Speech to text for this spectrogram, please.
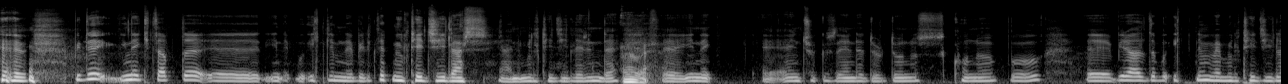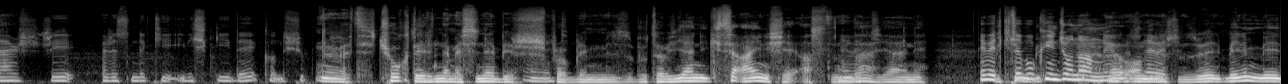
bir de yine kitapta e, yine bu iklimle birlikte mülteciler yani mültecilerin de evet. e, yine e, en çok üzerinde durduğunuz konu bu. E, biraz da bu iklim ve mültecileri arasındaki ilişkiyi de konuşup. Evet çok derinlemesine bir evet. problemimiz bu tabii. Yani ikisi aynı şey aslında evet. yani. Evet bütün, kitap okuyunca onu anlıyoruz. Anlıyorsunuz. Evet. Benim e,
